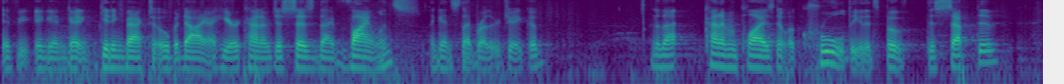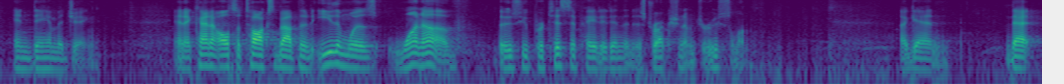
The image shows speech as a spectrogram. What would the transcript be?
If you, again, get, getting back to Obadiah here, kind of just says thy violence against thy brother Jacob. Now that kind of implies know, a cruelty that's both deceptive and damaging. And it kind of also talks about that Edom was one of those who participated in the destruction of Jerusalem. Again, that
